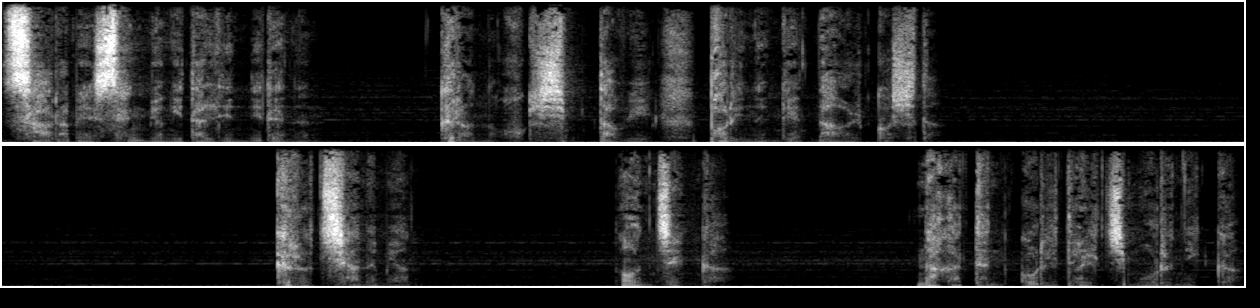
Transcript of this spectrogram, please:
사람의 생명이 달린 일에는 그런 호기심 따위 버리는 게 나을 것이다. 그렇지 않으면 언젠가 나 같은 꼴이 될지 모르니까.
